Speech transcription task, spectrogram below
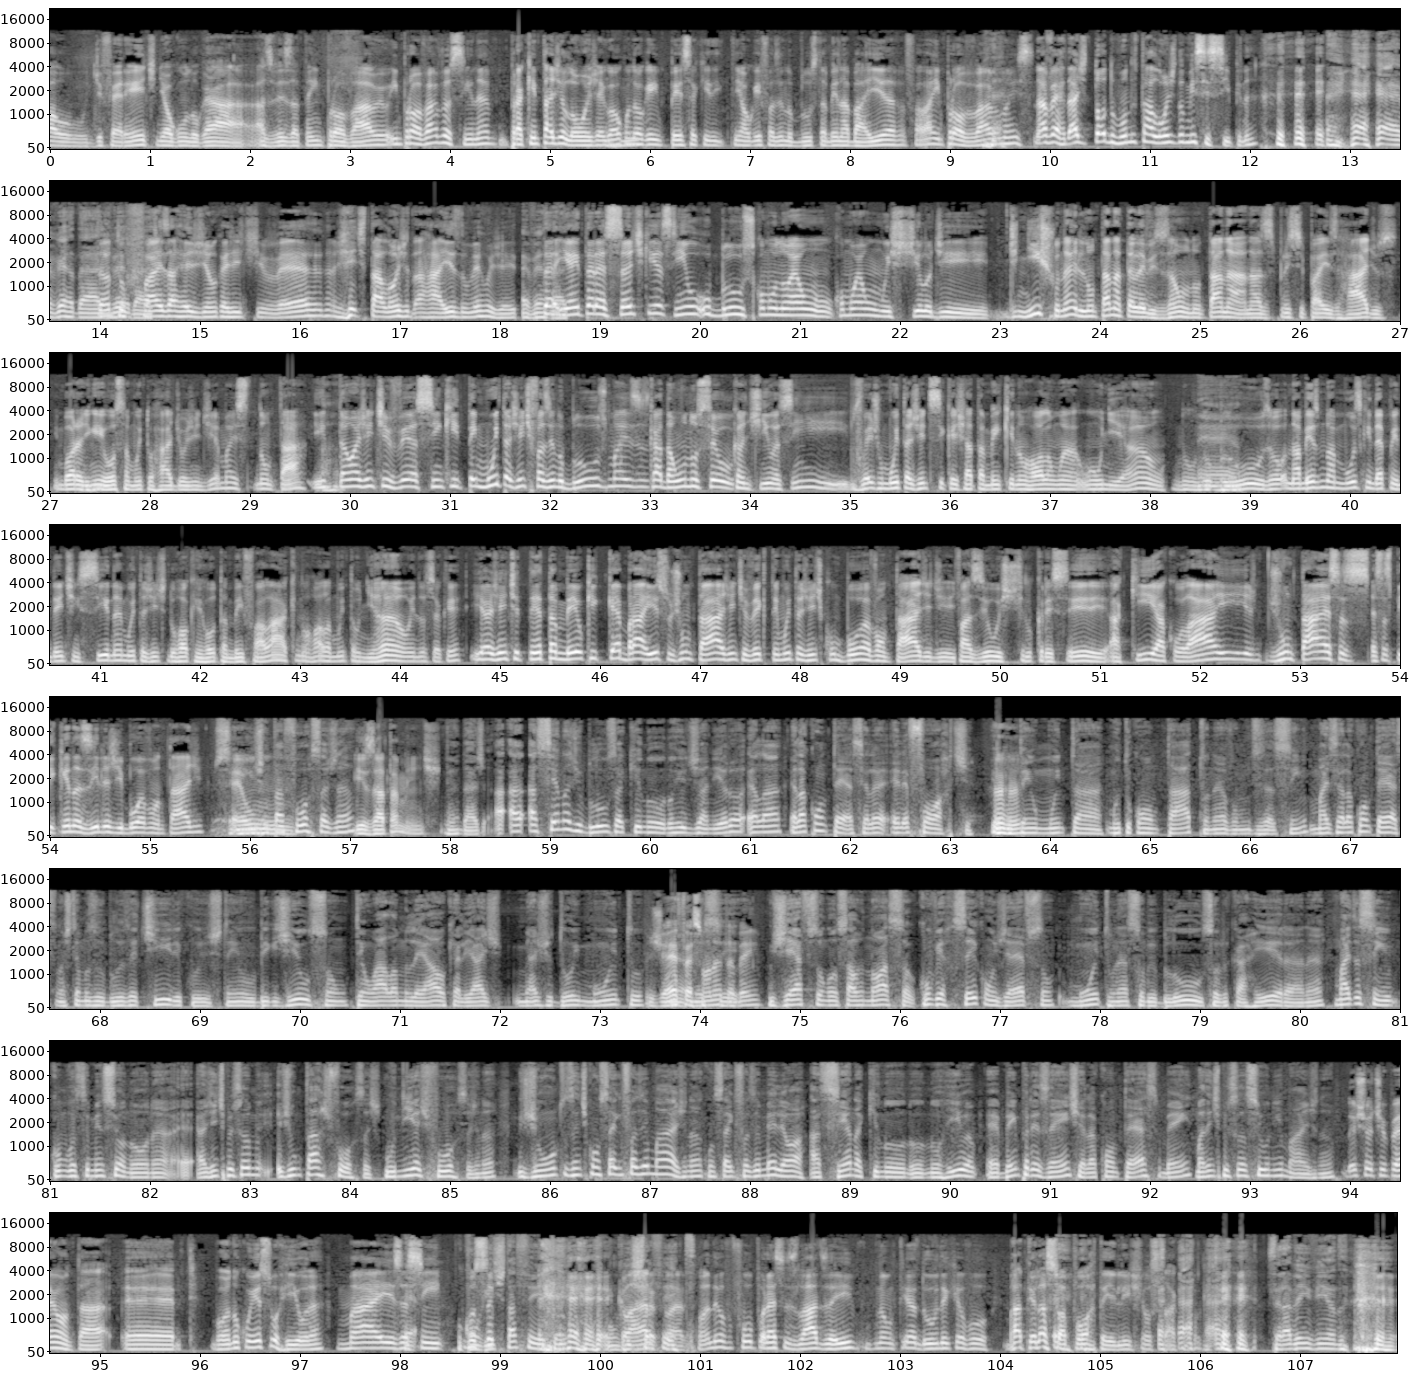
diferente em algum lugar, às vezes até improvável. Improvável assim, né? Pra quem tá de longe. É igual Uhum. quando alguém pensa que tem alguém fazendo blues também na Bahia, falar ah, improvável, mas na verdade todo mundo tá longe do Mississippi, né? É verdade, Tanto verdade. faz a região que a gente tiver, a gente tá longe da raiz do mesmo jeito. É verdade. E é interessante que assim, o, o blues, como não é um, como é um estilo de, de nicho, né? Ele não tá na televisão, não tá na- nas principais rádios, embora ninguém Uhum. ouça muito rádio hoje em dia, mas não tá. Então a gente vê assim que tem muita gente fazendo blues, mas cada um no seu cantinho assim, e vejo muita gente se queixar também que não rola uma, uma união no, no É. blues, ou na mesma na música independente em si, né? Muita gente do rock and roll também fala ah, que não rola muita união e não sei o quê. E a gente tenta meio que quebrar isso, juntar. A gente vê que tem muita gente com boa vontade de fazer o estilo crescer aqui, acolá e juntar essas, essas pequenas ilhas de boa vontade. Sim, é um... juntar forças, né? Exatamente. Verdade. A, a- a cena de blues aqui no, no Rio de Janeiro, ela, ela acontece, ela, é- ela é forte. Eu Aham. não tenho muita, muito contato, né, vamos dizer assim, mas ela acontece. Nós temos os blues etíricos, tem o Big Gilson, tem o Alan Leal, que aliás me ajudou e muito. Jefferson, né, também. O Jefferson Gonçalves, nossa, conversei com o Jefferson muito, né, sobre blues, sobre carreira, né. Mas assim, como você mencionou, né, é, a gente precisa juntar as forças, unir as forças, né. Juntos a gente consegue fazer mais, né, consegue fazer melhor. A cena aqui no, no, no Rio é, é, bem presente, ela acontece bem, mas a gente precisa se unir mais, né? Deixa eu te perguntar, é... Bom, eu não conheço o Rio, né? Mas, é, assim... o convite você... está feito, hein? é, claro, tá claro. Quando eu for por esses lados aí, não tenha dúvida que eu vou bater na sua porta e lixar o saco. Será bem-vindo.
